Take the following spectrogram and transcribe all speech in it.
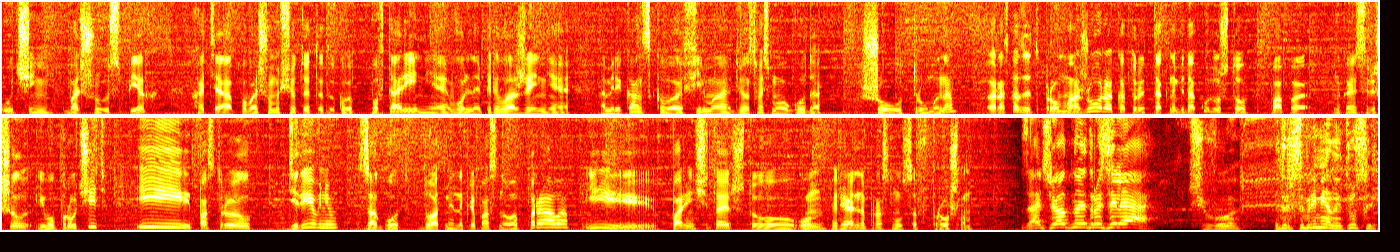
очень большой успех, хотя, по большому счету, это такое повторение, вольное переложение американского фильма 98 года «Шоу Трумана». Рассказывает про мажора, который так набедокурил, что папа наконец решил его поручить и построил деревню за год до отмены крепостного права, и парень считает, что он реально проснулся в прошлом. Зачетные труселя! Чего? Это же современные трусы.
